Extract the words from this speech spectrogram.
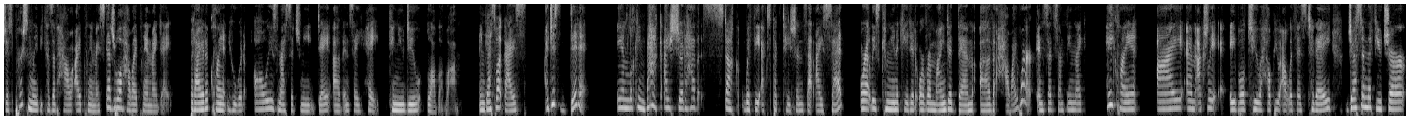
just personally because of how I plan my schedule, how I plan my day. But I had a client who would always message me day of and say, Hey, can you do blah, blah, blah? And guess what, guys? I just did it. And looking back, I should have stuck with the expectations that I set or at least communicated or reminded them of how I work and said something like, Hey, client, I am actually able to help you out with this today. Just in the future,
